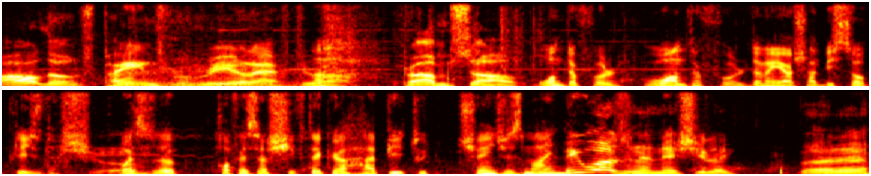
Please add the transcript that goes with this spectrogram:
all those pains were real after all. Problem solved. Wonderful, wonderful. The mayor shall be so pleased. Sure. Was uh, Professor Shiftaker happy to change his mind? He wasn't initially, but uh,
